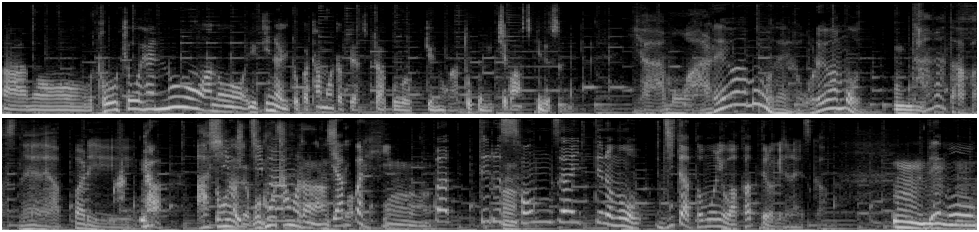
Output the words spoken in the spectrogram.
あの東京編のあの雪成とか玉田とやってた頃っていうのが特に一番好きですね。いやもうあれはもうね俺はもう玉田がですねやっぱり。や足を一番田なんですよ。やっぱり引っ張ってる存在っていうのはもう自他ともに分かってるわけじゃないですか。うん。でも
